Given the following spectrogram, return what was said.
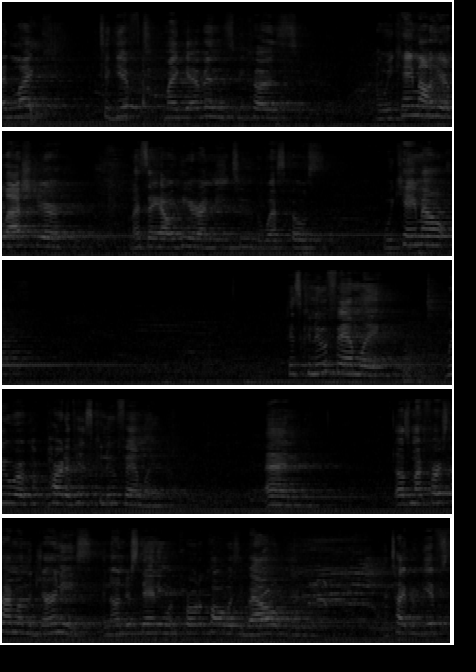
I'd like to gift Mike Evans because when we came out here last year, when I say out here, I mean to the West Coast. We came out, his canoe family, we were a part of his canoe family. And that was my first time on the journeys and understanding what protocol was about and the type of gifts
